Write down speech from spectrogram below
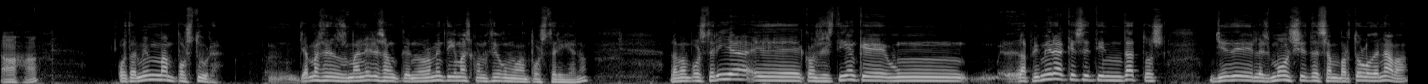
Ajá. o también mampostura. Llámase de dos maneras, aunque normalmente es más conocido como mampostería, ¿no? La mampostería eh, consistía en que un- la primera que se tienen datos ye de les monjes de San Bartolo de Nava,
